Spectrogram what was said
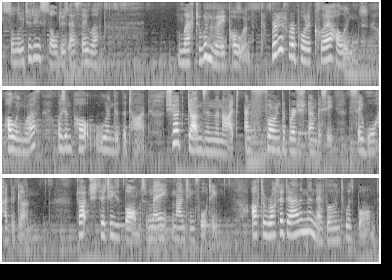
saluted his soldiers as they left left to invade Poland. British reporter Clare Hollings, Hollingworth was in Poland at the time. She heard guns in the night and phoned the British embassy to say war had begun. Dutch cities bombed May 1940. After Rotterdam in the Netherlands was bombed,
